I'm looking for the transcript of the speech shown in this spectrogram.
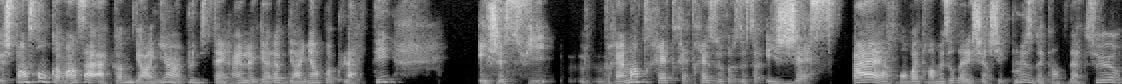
je pense qu'on commence à, comme gagner un peu du terrain, le gala de gagner en popularité. Et je suis vraiment très, très, très heureuse de ça. Et j'espère qu'on va être en mesure d'aller chercher plus de candidatures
